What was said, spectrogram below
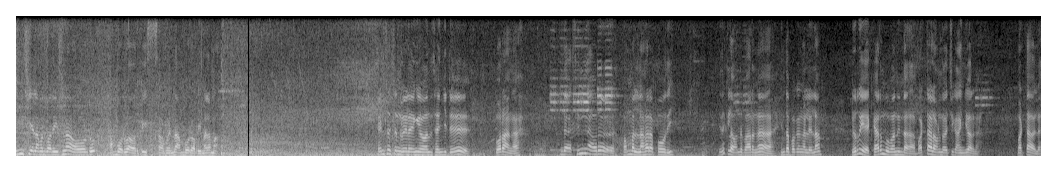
இஞ்சி எல்லாம் வந்து பார்த்தீங்கன்னா ஒன்று ஐம்பது ரூபா ஒரு பீஸ் இந்த ஐம்பது ரூபா அப்படி மரமாக கன்ஸ்ட்ரக்ஷன் வேலை எங்கேயோ வந்து செஞ்சுட்டு போகிறாங்க இந்த சின்ன ஒரு பம்மல் நகர பகுதி. இதுக்குள்ள வந்து பாருங்கள் இந்த பக்கங்கள்ல எல்லாம் நிறைய கரும்பு வந்து இந்த பட்டாவில் வந்து வச்சுக்க அங்கே பாருங்க. பட்டாவில்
